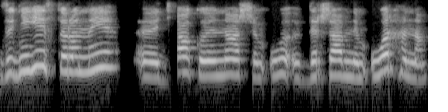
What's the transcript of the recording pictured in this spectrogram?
З однієї сторони, е, дякую нашим державним органам,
